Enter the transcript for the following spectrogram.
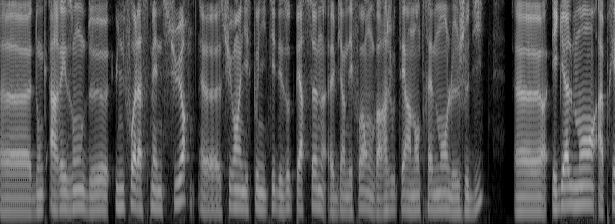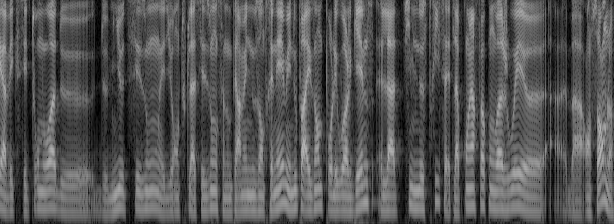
Euh, donc à raison de une fois la semaine sur, suivant la disponibilité des autres personnes, eh bien des fois on va rajouter un entraînement le jeudi. également, après, avec ces tournois de, de, milieu de saison et durant toute la saison, ça nous permet de nous entraîner. Mais nous, par exemple, pour les World Games, la Team Nostri, ça va être la première fois qu'on va jouer bah, ensemble.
